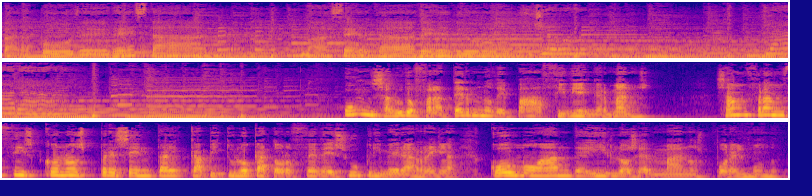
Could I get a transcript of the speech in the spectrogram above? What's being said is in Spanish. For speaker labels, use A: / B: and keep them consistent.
A: para poder estar más cerca de Dios.
B: Yo, Clara,
C: Un saludo fraterno de paz y bien, hermanos. San Francisco nos presenta el capítulo 14 de su primera regla, cómo han de ir los hermanos por el mundo.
